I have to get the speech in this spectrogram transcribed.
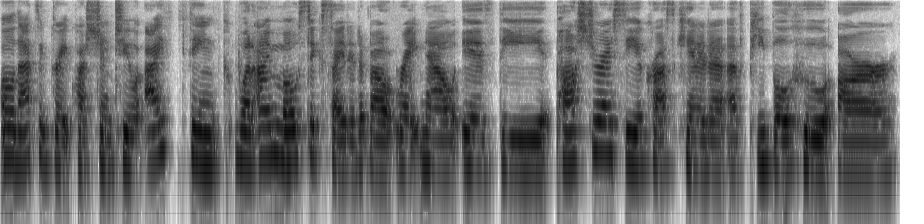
Oh, that's a great question, too. I think what I'm most excited about right now is the posture I see across Canada of people who are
